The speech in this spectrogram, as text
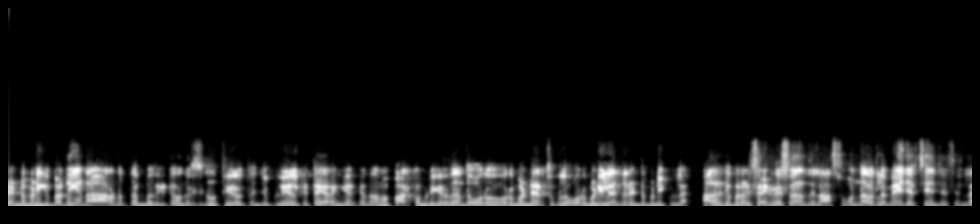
ரெண்டு மணிக்கு பாத்தீங்கன்னா அறுநூத்தி ஐம்பது கிட்ட வந்துருச்சு. நூத்தி இருபத்தஞ்சு புள்ளிகள் கிட்ட இறங்கி இருக்கிறத நம்ம பார்க்க முடிகிறது. அந்த ஒரு ஒரு மணி நேரத்துக்குள்ள ஒரு மணில இருந்து ரெண்டு மணிக்குள்ள. அதற்கு பிறகு சைட்வேஸ் தான் அந்த லாஸ்ட் ஒன் ஹவர்ல மேஜர் சேஞ்சஸ் இல்ல.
